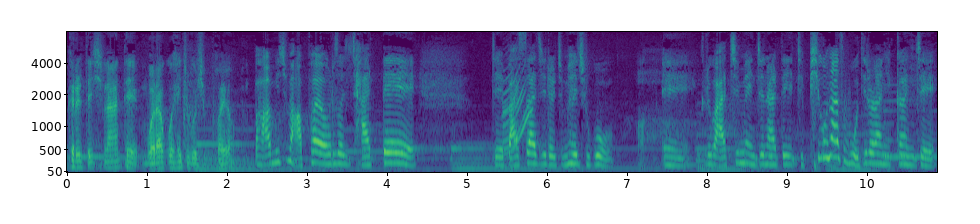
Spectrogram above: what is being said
그럴 때 신랑한테 뭐라고 해주고 싶어요? 마음이 좀 아파요. 그래서 잘 때 이제 마사지를 좀 해주고, 예. 그리고 아침에 이제 날때 이제 피곤해서 못 일어나니까 이제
